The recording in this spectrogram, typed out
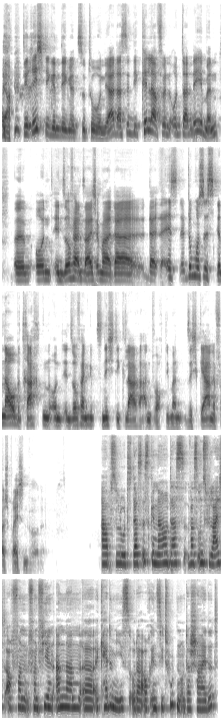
ja. die, die, richtigen Dinge zu tun. Ja, das sind die Killer für ein Unternehmen. Äh, und insofern sage ich immer, da, da ist, du musst es genau betrachten und insofern gibt es nicht die klare Antwort, die man sich gerne versprechen würde. Absolut. Das ist genau das, was uns vielleicht auch von, von vielen anderen äh, Academies oder auch Instituten unterscheidet,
